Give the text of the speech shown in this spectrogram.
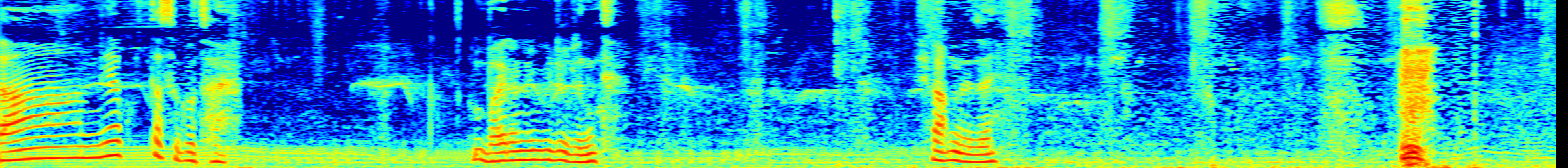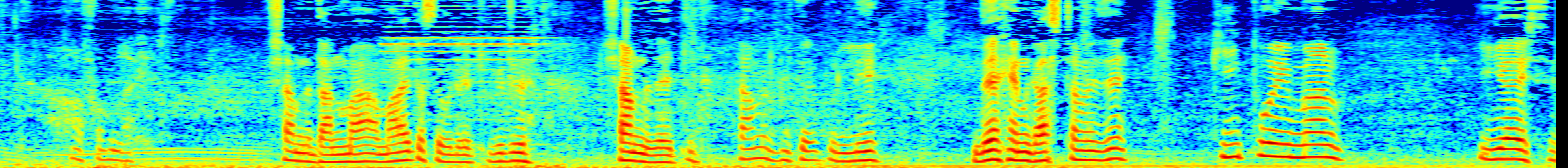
ধান ইয়ে করতেছে কোথায়? বাইরে ভিডিও নিতে সামনে যাই। সামনে ধান মা মারাইতেছে ওটা ভিডিও। সামনে যাই একটু গ্রামের ভিতরে করলে দেখেন গাছটা যে কি পরিমাণ ইয়ে আসছে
